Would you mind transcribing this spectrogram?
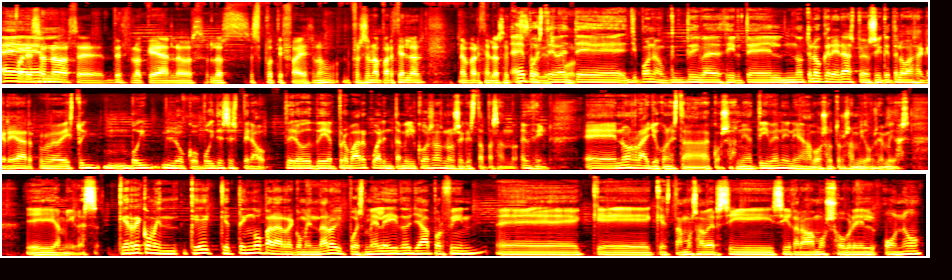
Por eso Eh, no se desbloquean los, los Spotify, ¿no? Por eso no aparecen los, no aparecen los episodios. Eh, pues te, por... te, bueno, te iba a decir, te, no te lo creerás, pero sí que te lo vas a crear. Estoy, voy loco, voy desesperado. Pero de probar 40.000 cosas no sé qué está pasando. En fin, eh, no rayo con esta cosa, ni a ti, Ben, ni a vosotros, amigos y amigas. Y amigas. ¿Qué, qué, qué tengo para recomendar hoy? Pues me he leído ya por fin eh, que, que, estamos a ver si, si grabamos sobre él o no.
